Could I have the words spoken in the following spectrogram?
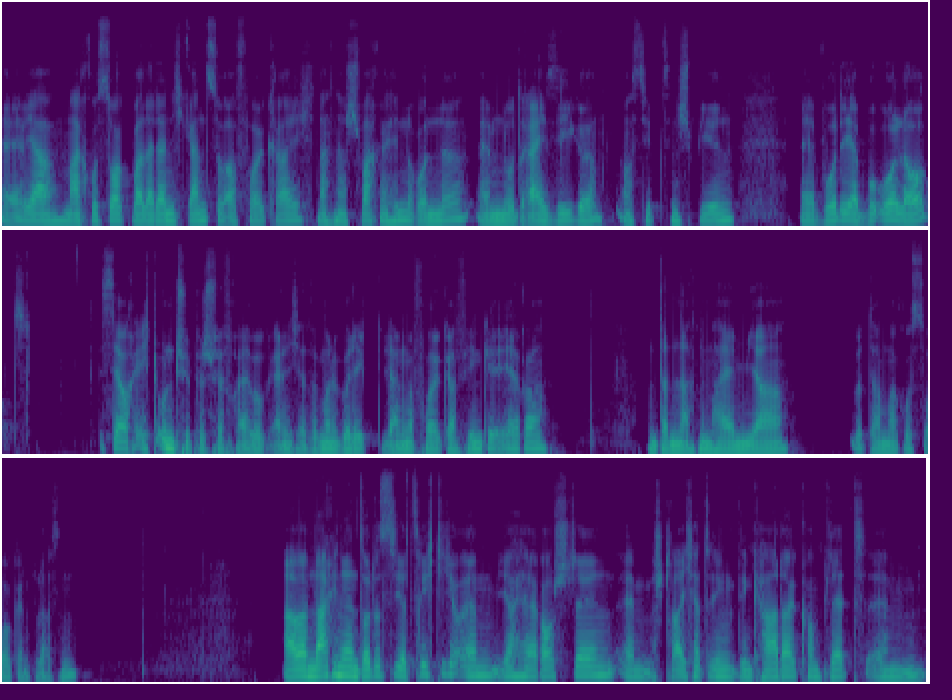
Äh, ja, Markus Sorg war leider nicht ganz so erfolgreich. Nach einer schwachen Hinrunde, ähm, nur drei Siege aus 17 Spielen, äh, wurde er beurlaubt. Ist ja auch echt untypisch für Freiburg eigentlich. Also wenn man überlegt, die lange Volker-Finke-Ära und dann nach einem halben Jahr wird da Markus Sorg entlassen. Aber im Nachhinein sollte es sich jetzt richtig ähm, ja, herausstellen. Ähm, Streich hatte den, den Kader komplett ähm,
